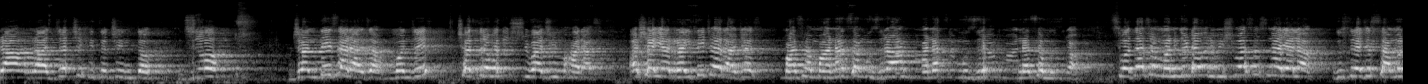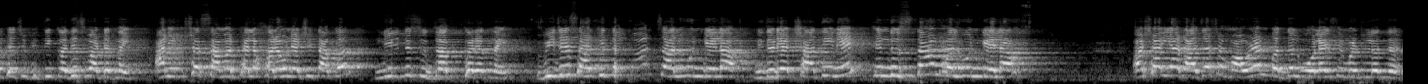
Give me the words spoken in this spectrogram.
रा राज्याचे हितचिंतक. ज जनतेचा राजा म्हणजे छत्रपती शिवाजी महाराज. अशा या रयतेच्या राजास माझा मानाचा मुजरा मानाचा मुजरा मानाचा मुजरा. स्वतःच्या मनगटावर विश्वास असणाऱ्याला दुसऱ्याच्या सामर्थ्याची भीती कधीच वाटत नाही आणि अशा सामर्थ्याला हरवण्याची ताकद निर्ती सुद्धा करत नाही. विजेसारखी तलवार चालवून गेला निधड्या छातीने हिंदुस्तान हलवून गेला. अशा या राजाच्या मावळ्यांबद्दल बोलायचे म्हटलं तर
